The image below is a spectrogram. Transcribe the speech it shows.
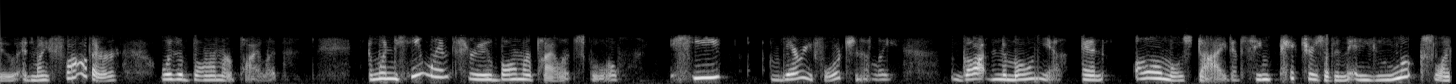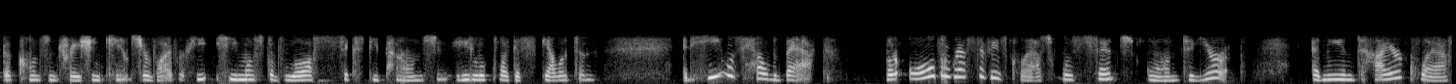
II, and my father was a bomber pilot. And when he went through bomber pilot school, he very fortunately got pneumonia and almost died. I've seen pictures of him, and he looks like a concentration camp survivor. He he must have lost sixty pounds. He looked like a skeleton, and he was held back. But all the rest of his class was sent on to Europe, and the entire class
